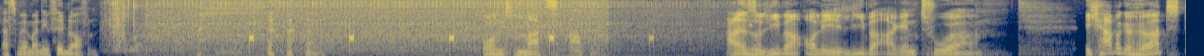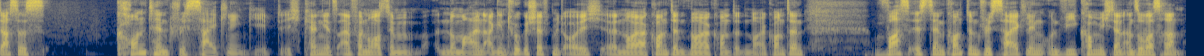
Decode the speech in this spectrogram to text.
Lassen wir mal den Film laufen. und Mats ab. Also, lieber Olli, liebe Agentur, ich habe gehört, dass es Content Recycling gibt. Ich kenne jetzt einfach nur aus dem normalen Agenturgeschäft mit euch äh, neuer Content, neuer Content, neuer Content. Was ist denn Content Recycling und wie komme ich denn an sowas ran?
